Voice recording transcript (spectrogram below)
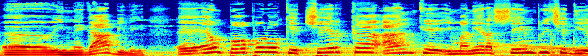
uh, innegabili è un popolo che cerca anche in maniera semplice di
